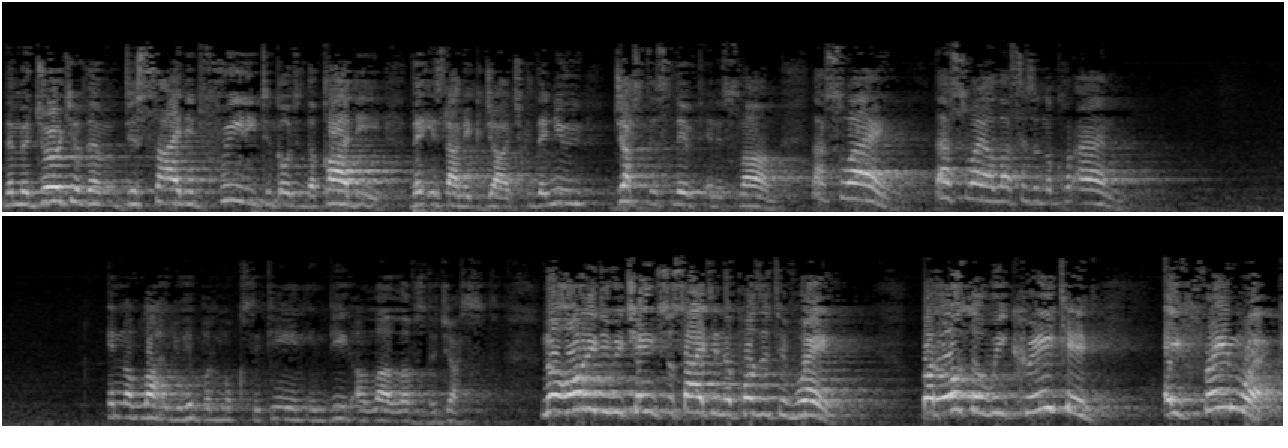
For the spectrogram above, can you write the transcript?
the majority of them decided freely to go to the Qadi, the Islamic judge, because they knew justice lived in Islam. That's why, that's why Allah says in the Quran, Inna Allah yuhibbul muqsiteen. Indeed, Allah loves the just. Not only did we change society in a positive way, but also we created a framework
